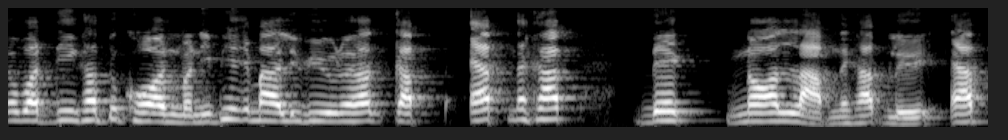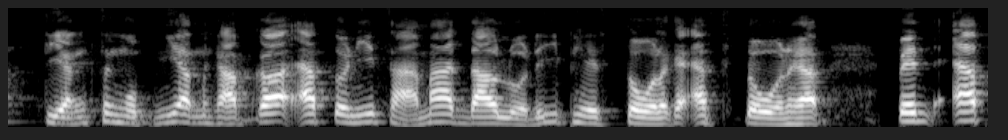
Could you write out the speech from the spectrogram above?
สวัสดีครับทุกคนวันนี้พี่จะมารีวิวนะครับกับแอปนะครับเด็กนอนหลับนะครับหรือแอปเสียงสงบเงียบนะครับก็แอปตัวนี้สามารถดาวน์โหลดได้ที่ Play Store แล้วก็ App Store นะครับเป็นแอป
